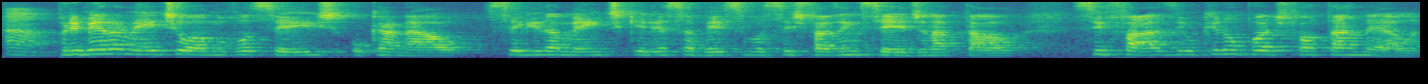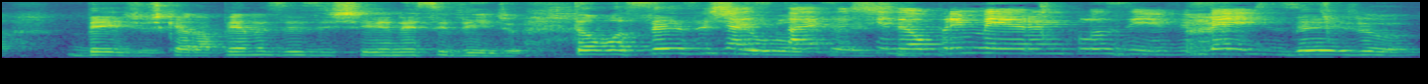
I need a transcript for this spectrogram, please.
Ah. Primeiramente, eu amo vocês, o canal. Seguidamente, queria saber se vocês fazem ceia de Natal. Se fazem, o que não pode faltar nela. Beijos, quero apenas existir nesse vídeo. Então você Já existiu, está Lucas. existindo, é o primeiro, inclusive. Beijos. Beijo.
